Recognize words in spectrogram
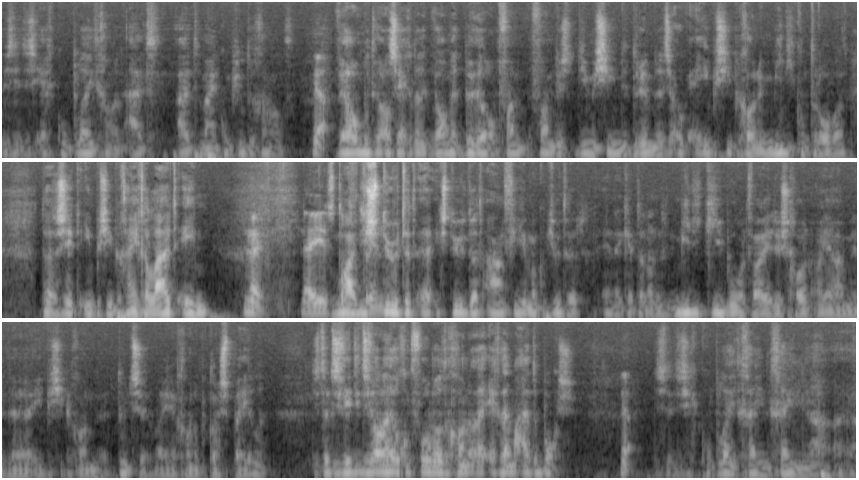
Dus dit is echt compleet gewoon uit, uit mijn computer gehaald. Ja. Wel moet wel zeggen dat ik wel met behulp van, van dus die machine, de drum, dat is ook in principe gewoon een MIDI-controller. Daar zit in principe geen geluid in. Nee, nee, je is toch Maar die stuurt het, eh, ik stuur dat aan via mijn computer. En ik heb dan een MIDI-keyboard waar je dus gewoon, oh ja, met eh, in principe gewoon toetsen, waar je gewoon op kan spelen. Dus dat is, dit is wel een heel goed voorbeeld, gewoon echt helemaal uit de box. Ja. Dus het is compleet geen, geen eh, eh,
